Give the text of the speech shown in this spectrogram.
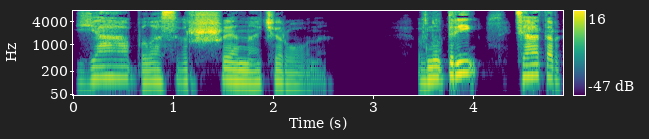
Я была совершенно очарована. Внутри театр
